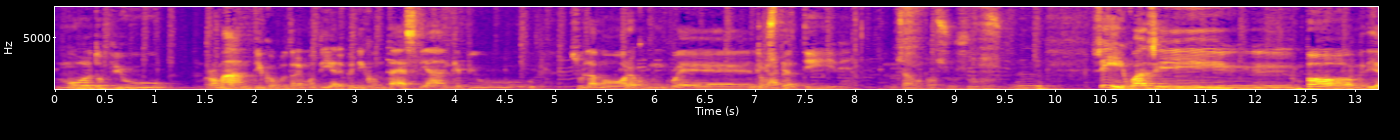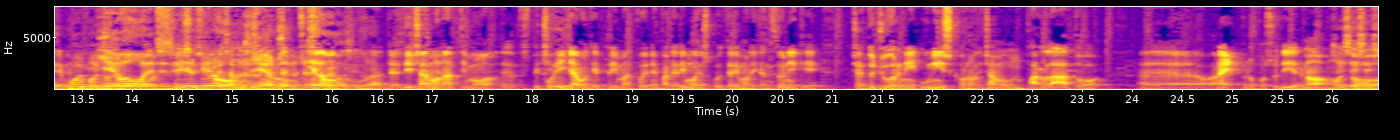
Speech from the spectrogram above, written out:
molto più romantico potremmo dire, quindi con testi anche più sull'amore o comunque introspettivi, diciamo un po' su, su... Mm, Sì, quasi un po' come dire, mol- molto Mielosi, dolci, sì, miel- sì, sì, mielosi, diciamo. Cioè, un attimo, eh, specifichiamo che prima poi ne parleremo e ascolteremo le canzoni che 100 giorni uniscono, diciamo, un parlato eh, rap, lo posso dire, no? Molto, sì, sì, sì.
